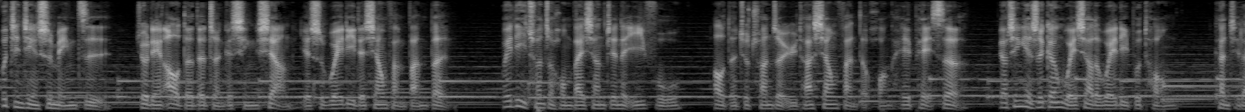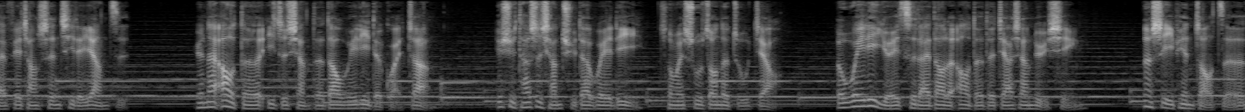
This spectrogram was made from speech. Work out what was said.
不仅仅是名字，就连奥德的整个形象也是威利的相反版本。威利穿着红白相间的衣服，奥德就穿着与他相反的黄黑配色，表情也是跟微笑的威利不同，看起来非常生气的样子。原来奥德一直想得到威利的拐杖。也许他是想取代威利成为书中的主角，而威利有一次来到了奥德的家乡旅行，那是一片沼泽，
